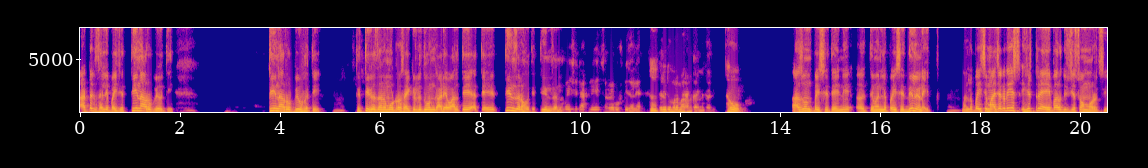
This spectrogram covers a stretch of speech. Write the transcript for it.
अटक झाले पाहिजे. तीन आरोपी होते. तीन आरोपी होते. ते तिघ जण मोटरसायकल दोन गाड्या वालते. ते तीन जण होते तीन जण. पैसे टाकले सगळ्या गोष्टी झाल्या हम्म. तरी तुम्हाला मारहाण करण्यात आली. हो. अजून पैसे त्यांनी अं, ते म्हणले पैसे दिले नाहीत. म्हणलं पैसे माझ्याकडे हिस्ट्री आहे परदिवशी सोमवारची.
